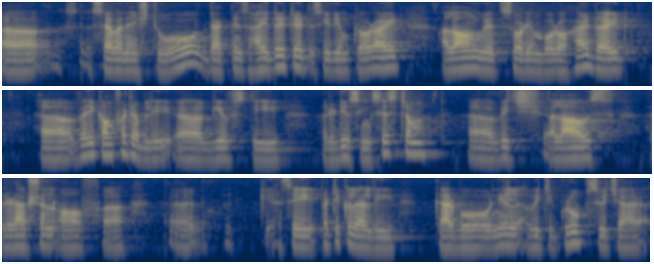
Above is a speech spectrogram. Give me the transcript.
7H2O that means hydrated cerium chloride along with sodium borohydride very comfortably gives the reducing system which allows reduction of say particularly carbonyl which groups which are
